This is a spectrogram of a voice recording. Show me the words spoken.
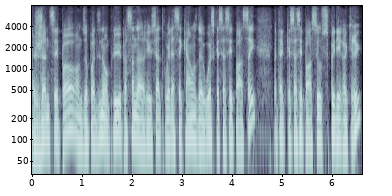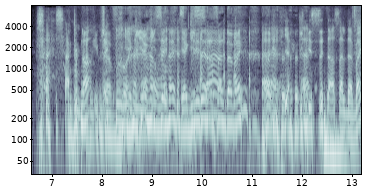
Je ne sais pas. On nous a pas dit non plus. Personne n'a réussi à trouver la séquence de où est-ce que ça s'est passé. Peut-être que ça s'est passé au souper des recrues. Ça, ça peut Non, arriver. j'avoue. Il a, il a glissé, Ouais, il a glissé dans la salle de bain. il a glissé dans la salle de bain.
